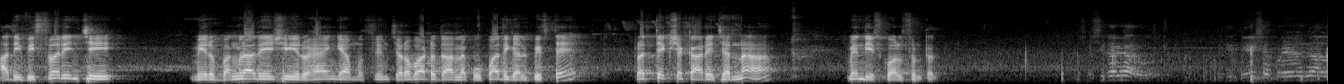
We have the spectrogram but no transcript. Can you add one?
అది విస్మరించి మీరు బంగ్లాదేశీ రోహింగ్యా ముస్లిం చొరబాటుదారులకు ఉపాధి కల్పిస్తే ప్రత్యక్ష కార్యాచరణ మేము తీసుకోవాల్సి ఉంటుంది. శిఖర్ గారు ఇది దేశ ప్రయోజనాల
